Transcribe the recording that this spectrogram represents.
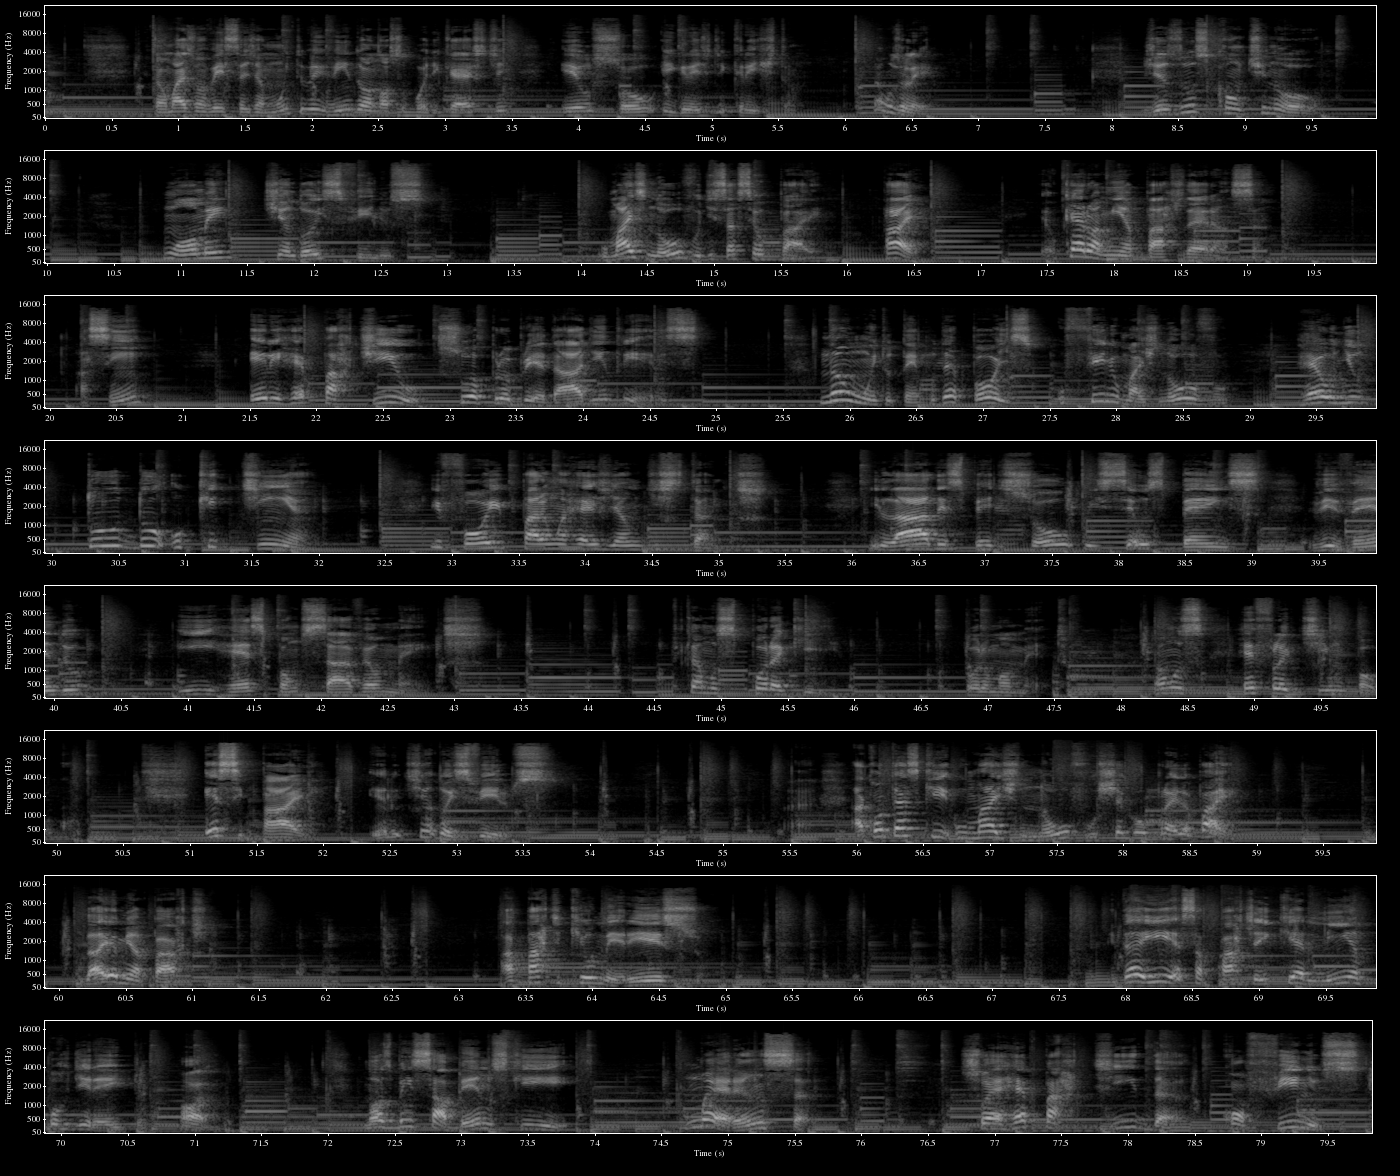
Então, mais uma vez, seja muito bem-vindo ao nosso podcast Eu Sou Igreja de Cristo. Vamos ler. Jesus continuou. Um homem tinha dois filhos. O mais novo disse a seu pai: Pai, eu quero a minha parte da herança. Assim, ele repartiu sua propriedade entre eles. Não muito tempo depois, o filho mais novo reuniu tudo o que tinha e foi para uma região distante. E lá desperdiçou os seus bens, vivendo irresponsavelmente. Ficamos por aqui por um momento. Vamos refletir um pouco. Esse pai, ele tinha dois filhos. Acontece que o mais novo chegou para ele, pai, daí a minha parte, a parte que eu mereço. E daí essa parte aí que é minha por direito. Olha, nós bem sabemos que uma herança só é repartida com filhos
